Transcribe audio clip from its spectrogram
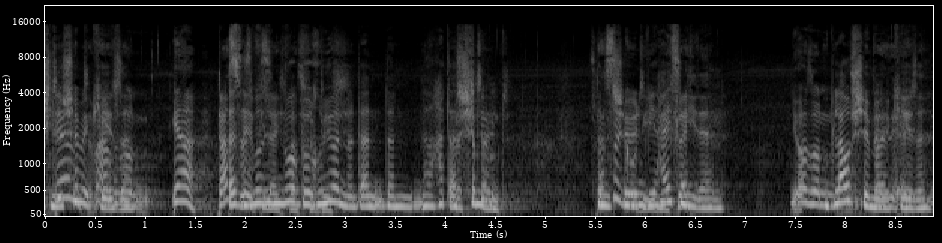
So diese Schimmelkäse. so ein- ja, das, das, das muss ich nur berühren und dann, dann hat das, Das Schimmel. stimmt. So Das ist schön, wie heißen Vielleicht- die denn? Ja, so ein Blauschimmelkäse.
